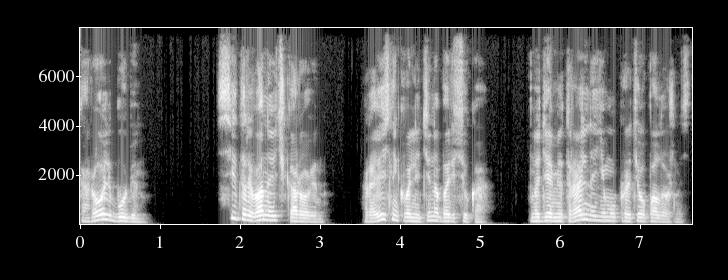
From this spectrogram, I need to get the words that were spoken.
Король Бубен. Сидор Иванович Коровин, ровесник Валентина Борисюка, но диаметрально ему противоположность.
